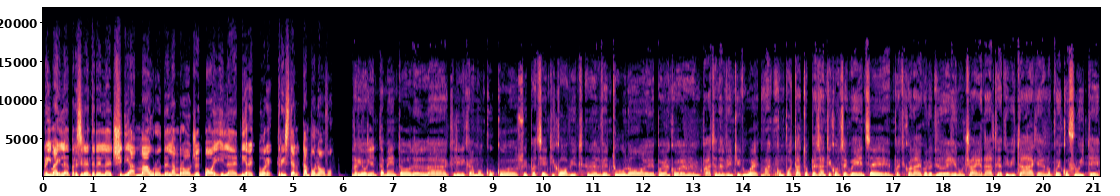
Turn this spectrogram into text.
prima il presidente del CDA Mauro Dell'Ambrogio e poi il direttore Cristian Camponovo. Il riorientamento della clinica Moncucco sui pazienti Covid nel 21 e poi ancora in parte nel 22 ha comportato pesanti conseguenze, in particolare quello di dover rinunciare ad altre attività che erano poi confluite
